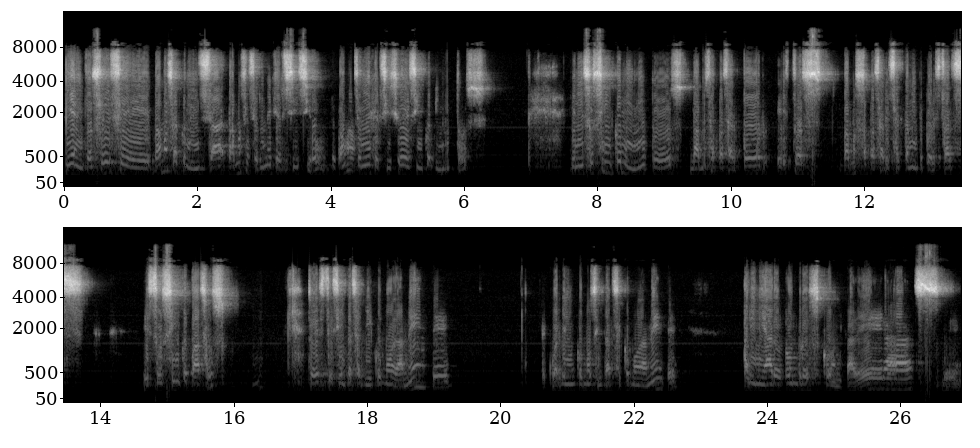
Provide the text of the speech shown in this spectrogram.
Bien, entonces eh, vamos a comenzar, vamos a hacer un ejercicio, vamos a hacer un ejercicio de cinco minutos. En esos cinco minutos vamos a pasar por estos vamos a pasar exactamente por estas, estos cinco pasos. Entonces te sientas allí cómodamente. Recuerden cómo sentarse cómodamente. Alinear hombros con caderas. Eh,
